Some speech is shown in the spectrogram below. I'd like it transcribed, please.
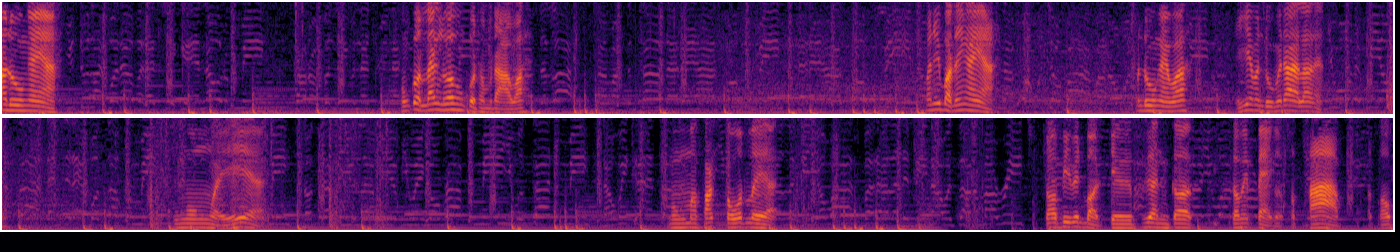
อะดูไงอะ ผมกดแรงหรือว่าผมกดธรรมดาวะ มันนี่บอทได้ไงอะ มันดูไงวะไอ้เหี้ยมันดูไม่ได้แล้วเนี่ย กูงงไหวะไอ้เหี้ยงงมาฟักโต๊ดเลยอะตอนพี่เป็นบอทเจอเพื่อนก็ก็ไม่แปลกหรอกสภาพสต๊อป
